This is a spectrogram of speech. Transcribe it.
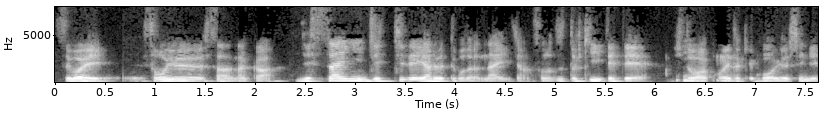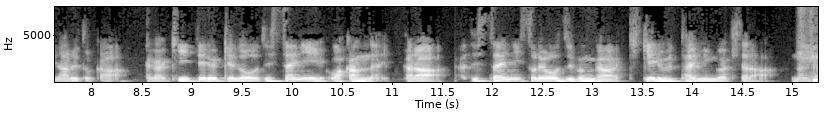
すごい、そういうさ、なんか、実際に実地でやるってことはないじゃん。そのずっと聞いてて、人はこういう時こういう心理になるとか、なんか聞いてるけど、実際にわかんないから、実際にそれを自分が聞けるタイミングが来たら、なんか、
